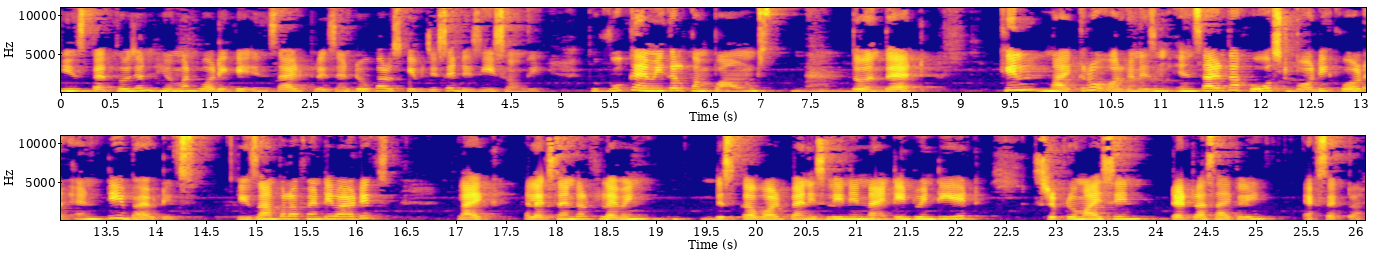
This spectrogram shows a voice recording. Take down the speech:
मीन्स पैथोजन ह्यूमन बॉडी के इनसाइड प्रेजेंट होकर उसकी वजह से डिजीज होंगे तो वो केमिकल कंपाउंड्स दैट kill microorganism inside the host body called antibiotics. Example of antibiotics like Alexander Fleming discovered penicillin in 1928, streptomycin, tetracycline, etc.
